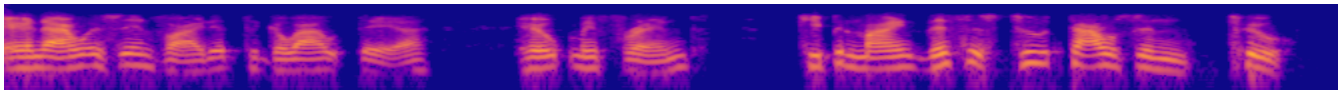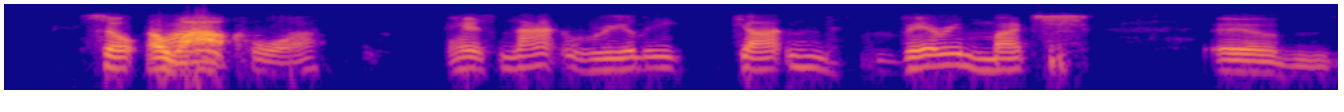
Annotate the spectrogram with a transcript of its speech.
And I was invited to go out there, help my friend. Keep in mind, this is 2002. So Oh, wow. Encore has not really gotten very much um,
